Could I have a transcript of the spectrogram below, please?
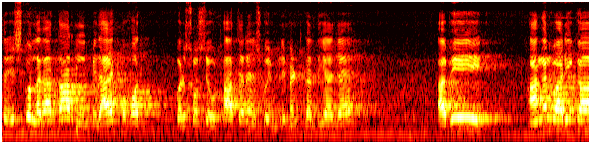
तो इसको लगातार विधायक बहुत वर्षों से उठाते रहे इसको इम्प्लीमेंट कर दिया जाए। अभी आंगनबाड़ी का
